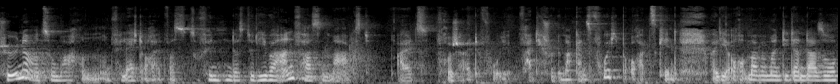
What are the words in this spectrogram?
schöner zu machen und vielleicht auch etwas zu finden, das du lieber anfassen magst als Frischhaltefolie. Fand ich schon immer ganz furchtbar, auch als Kind. Weil die auch immer, wenn man die dann da so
